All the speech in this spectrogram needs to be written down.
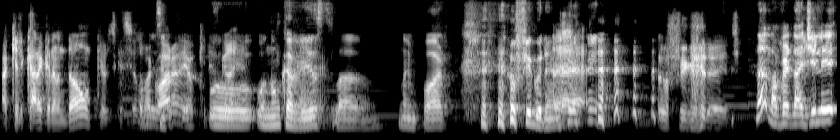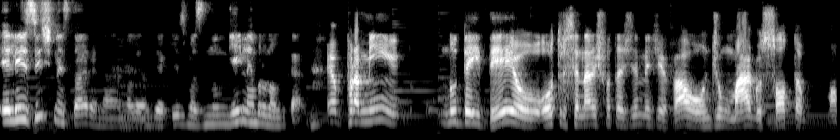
aquele cara grandão, que eu esqueci o nome agora, e o o, nunca visto é. lá, não importa. o figurante. É, o figurante. Não, na verdade ele, ele existe na história, na, na Leandro de Aquiles, mas ninguém lembra o nome do cara. É, pra mim, no D&D ou outros cenários de fantasia medieval, onde um mago solta uma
